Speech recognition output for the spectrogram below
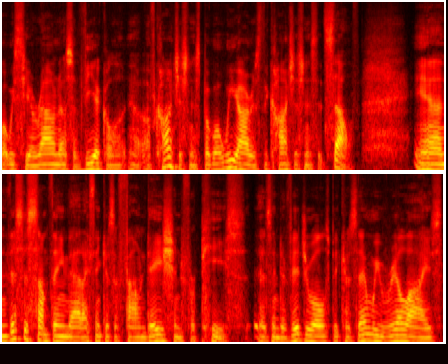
what we see around us, a vehicle uh, of consciousness, but what we are is the consciousness itself. And this is something that I think is a foundation for peace as individuals because then we realize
